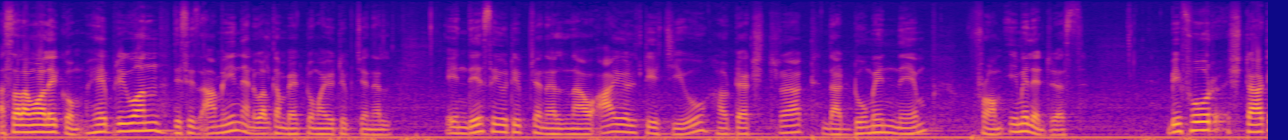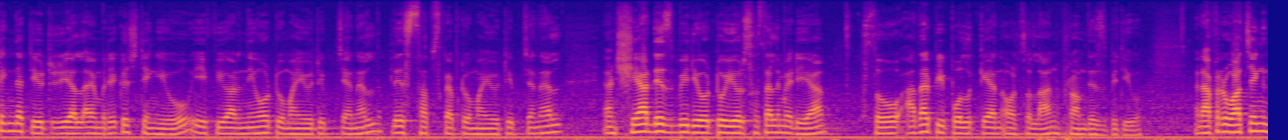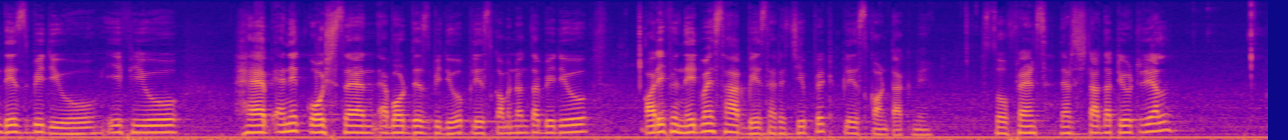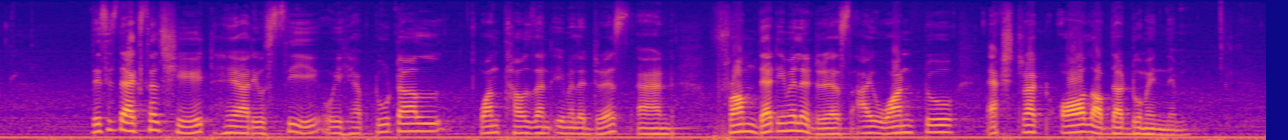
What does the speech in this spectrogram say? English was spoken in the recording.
Assalamualaikum hey everyone this is Amin and welcome back to my YouTube channel. In this YouTube channel now I will teach you how to extract the domain name from email address. Before starting the tutorial I am requesting you if you are new to my YouTube channel please subscribe to my YouTube channel and share this video to your social media so other people can also learn from this video. And after watching this video if you have any question about this video please comment on the video. Or if you need my service at a cheap rate please contact me. So friends let's start the tutorial. This is the excel sheet. Here you see we have total 1000 email address. And from that email address i want to extract all of the domain name.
